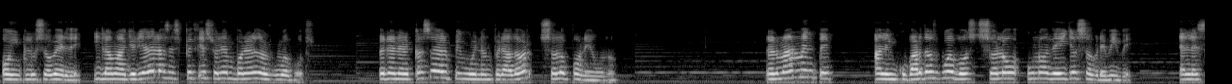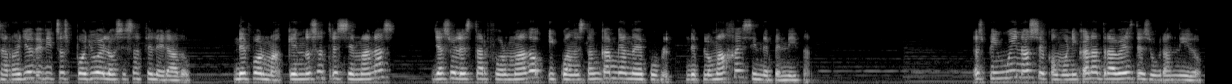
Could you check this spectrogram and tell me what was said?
o incluso verde, y la mayoría de las especies suelen poner dos huevos, pero en el caso del pingüino emperador solo pone uno. Normalmente, al incubar dos huevos, solo uno de ellos sobrevive. El desarrollo de dichos polluelos es acelerado, de forma que en dos o tres semanas ya suele estar formado y cuando están cambiando de, plumaje se independizan. Los pingüinos se comunican a través de su gran nido.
